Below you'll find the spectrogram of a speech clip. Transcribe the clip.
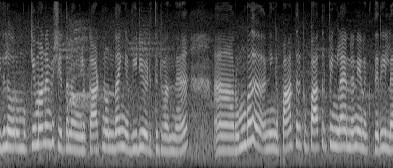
இதில் ஒரு முக்கியமான விஷயத்த நான் உங்களுக்கு காட்டணுன்னு தான் இங்கே வீடியோ எடுத்துகிட்டு வந்தேன். ரொம்ப நீங்கள் பார்த்துருக்கு பார்த்துருப்பீங்களா என்னன்னு எனக்கு தெரியல.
